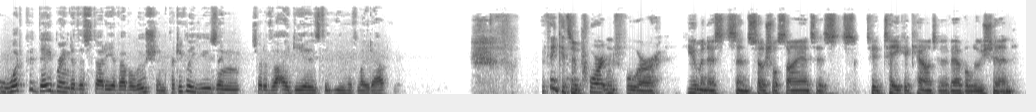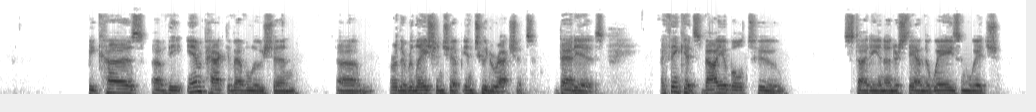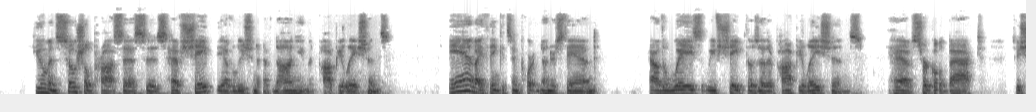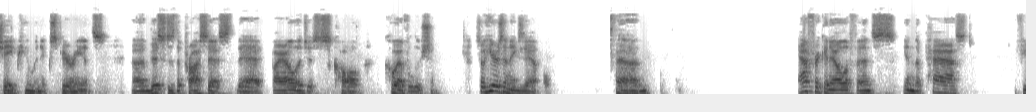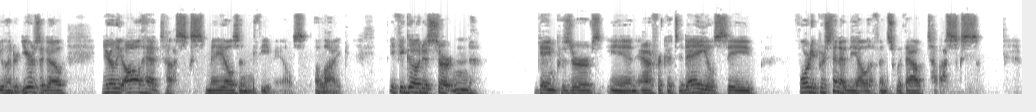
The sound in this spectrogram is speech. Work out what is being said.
what could they bring to the study of evolution, particularly using sort of the ideas that you have laid out here? I think it's important for humanists and social scientists to take account of evolution because of the impact of evolution um, or the relationship in two directions. That is, I think it's valuable to study and understand the ways in which human social processes have shaped the evolution of non human populations. And I think it's important to understand how the ways that we've shaped those other populations have circled back to shape human experience. Uh, this is the process that biologists call coevolution. So here's an example. Um, African elephants in the past, a few hundred years ago, nearly all had tusks, males and females alike. If you go to certain game preserves in Africa today, you'll see 40% of the elephants without tusks.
